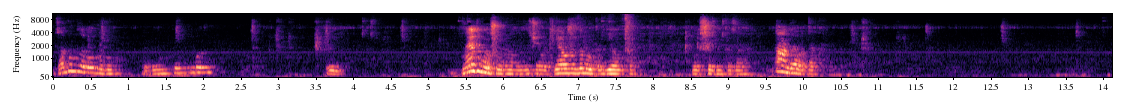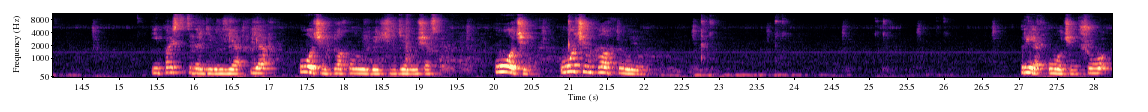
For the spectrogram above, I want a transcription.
Забыл, забыл, забыл. Забыл, забыл. Ой. Ну, я думаю, что его надо зачаровать. Я уже забыл, как делается волшебный казан. А, да, вот так. И простите, дорогие друзья, я очень плохую вещь делаю сейчас. Очень, очень плохую. Пре очень. Что,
